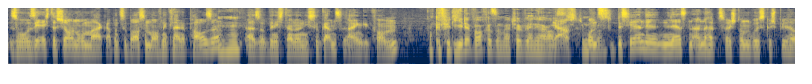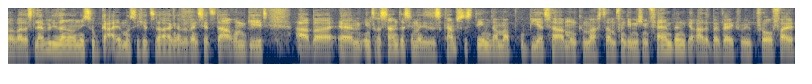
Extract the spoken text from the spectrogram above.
so sehr ich das Genre mag, ab und zu brauchst du mal auch eine kleine Pause. Mhm. Also bin ich da noch nicht so ganz reingekommen. Und gefühlt jede Woche so Metroidvania raus. Ja, und schon. bisher in den, in den, ersten anderthalb, zwei Stunden, wo ich es gespielt habe, war das Leveldesign noch nicht so geil, muss ich jetzt sagen. Also wenn es jetzt darum geht. Aber ähm, interessant, dass sie mal dieses Kampfsystem da mal probiert haben und gemacht haben, von dem ich ein Fan bin, gerade bei Valkyrie Profile.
